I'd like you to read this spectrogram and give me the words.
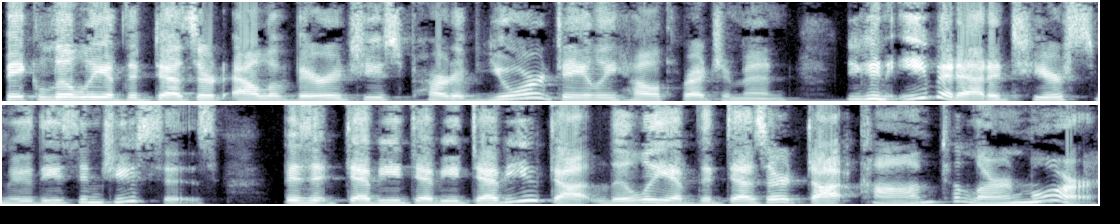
Make Lily of the Desert aloe vera juice part of your daily health regimen. You can even add it to your smoothies and juices. Visit www.lilyofthedesert.com to learn more.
